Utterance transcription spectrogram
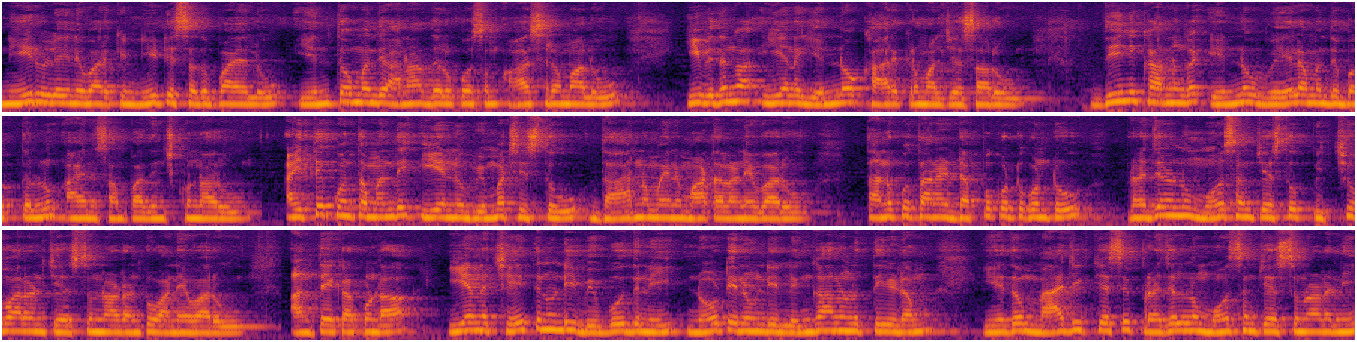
నీరు లేని వారికి నీటి సదుపాయాలు ఎంతోమంది అనాథల కోసం ఆశ్రమాలు ఈ విధంగా ఈయన ఎన్నో కార్యక్రమాలు చేశారు. దీని కారణంగా ఎన్నో వేల మంది భక్తులను ఆయన సంపాదించుకున్నారు. అయితే కొంతమంది ఈయన్ను విమర్శిస్తూ దారుణమైన మాటలు అనేవారు. తనకు తానే డప్పు కొట్టుకుంటూ ప్రజలను మోసం చేస్తూ పిచ్చివాళ్ళను చేస్తున్నాడంటూ అనేవారు. అంతేకాకుండా ఈయన చేతి నుండి విభూదిని నోటి నుండి లింగాలను తీయడం ఏదో మ్యాజిక్ చేసి ప్రజలను మోసం చేస్తున్నాడని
